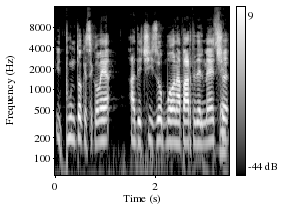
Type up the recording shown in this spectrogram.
il punto che secondo me ha deciso buona parte del match.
